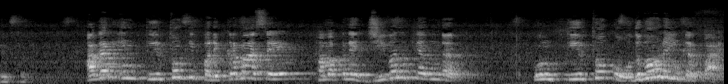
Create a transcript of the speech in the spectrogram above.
है। अगर इन तीर्थों की परिक्रमा से हम अपने जीवन के अंदर उन तीर्थों को उद्भव नहीं कर पाए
